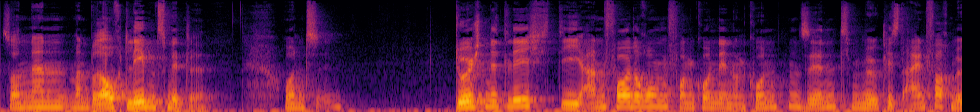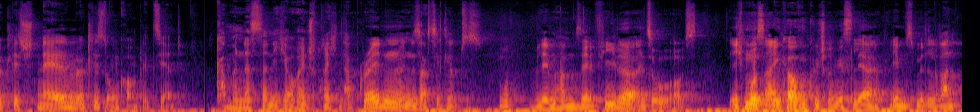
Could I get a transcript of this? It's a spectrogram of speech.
sondern man braucht Lebensmittel. Und durchschnittlich die Anforderungen von Kundinnen und Kunden sind möglichst einfach, möglichst schnell, möglichst unkompliziert. Kann man das dann nicht auch entsprechend upgraden? Wenn du sagst, ich glaube, das Problem haben sehr viele, also aus, ich muss einkaufen, Kühlschrank ist leer, Lebensmittel ran.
